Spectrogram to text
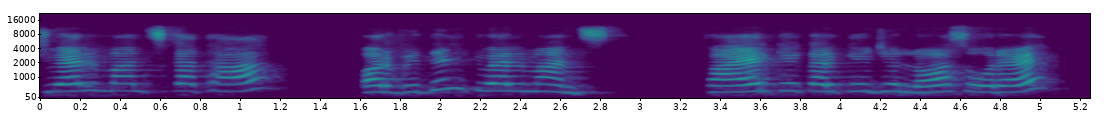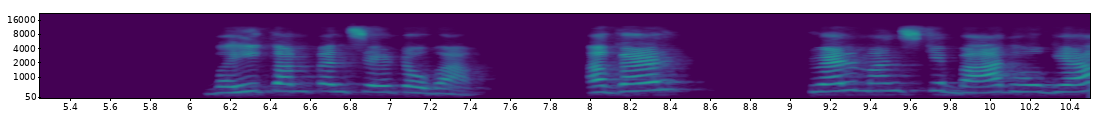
12 मंथ्स का था, और विद इन ट्वेल्व मंथ्स फायर के करके जो लॉस हो रहा है, वही कंपनसेट होगा। अगर ट्वेल्व मंथ्स के बाद हो गया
